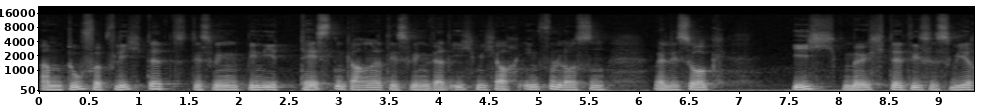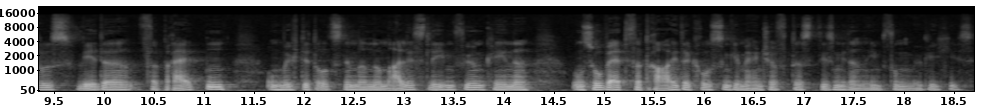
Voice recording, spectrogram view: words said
am Du verpflichtet. Deswegen bin ich testen gegangen, deswegen werde ich mich auch impfen lassen, weil ich sage, ich möchte dieses Virus weder verbreiten und möchte trotzdem ein normales Leben führen können. Und soweit vertraue ich der großen Gemeinschaft, dass das mit einer Impfung möglich ist.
